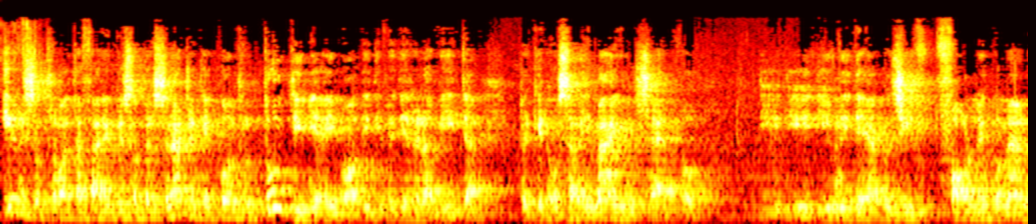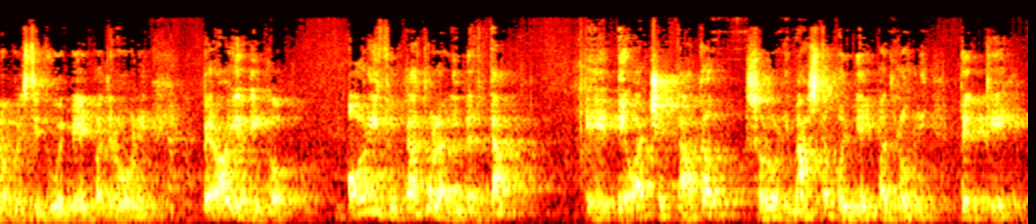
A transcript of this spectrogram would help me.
Io mi sono trovato a fare questo personaggio che è contro tutti i miei modi di vedere la vita, perché non sarei mai un servo di, di, di un'idea così folle come hanno questi due miei padroni. Però io dico, ho rifiutato la libertà e, e ho accettato, sono rimasto con i miei padroni. Perché?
